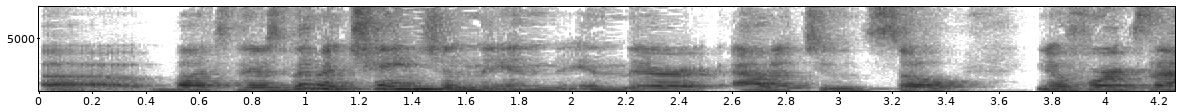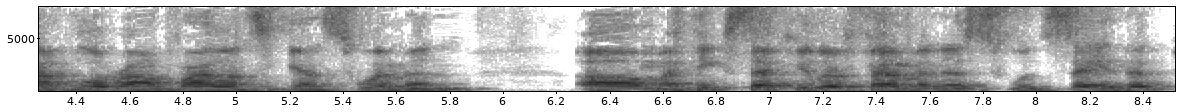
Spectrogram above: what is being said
uh, but there's been a change in, in, in their attitude. So, you know, for example, around violence against women, um, I think secular feminists would say that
